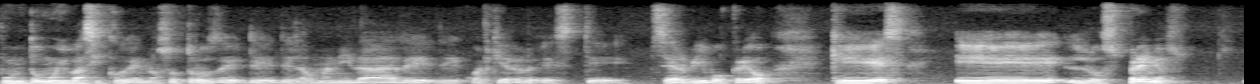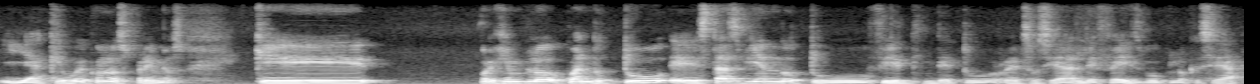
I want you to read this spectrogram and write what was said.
punto muy básico de nosotros, de, de, la humanidad, de, de, cualquier este, ser vivo, creo, que es eh, los premios. ¿Y a qué voy con los premios? Que, por ejemplo, cuando tú eh, estás viendo tu feed de tu red social, de Facebook, lo que sea,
